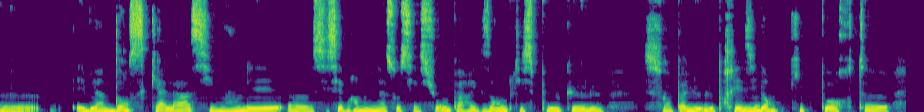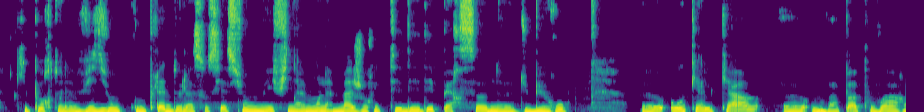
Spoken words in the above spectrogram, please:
Et bien dans ce cas-là, si vous voulez, si c'est vraiment une association, par exemple, il se peut que le, ce soit pas le, président qui porte, euh, qui porte la vision complète de l'association, mais finalement la majorité des, personnes euh, du bureau. Euh, auquel cas, on on va pas pouvoir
